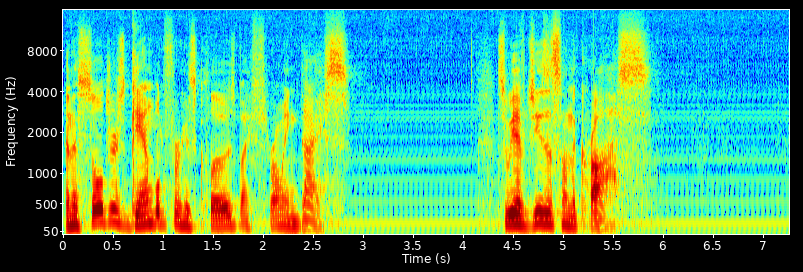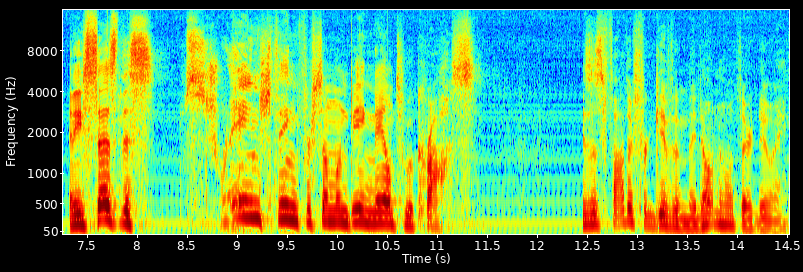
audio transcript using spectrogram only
And the soldiers gambled for his clothes by throwing dice. So we have Jesus on the cross. And he says this strange thing for someone being nailed to a cross. He says, Father, forgive them. They don't know what they're doing.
